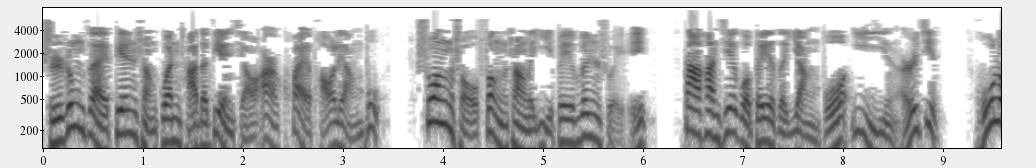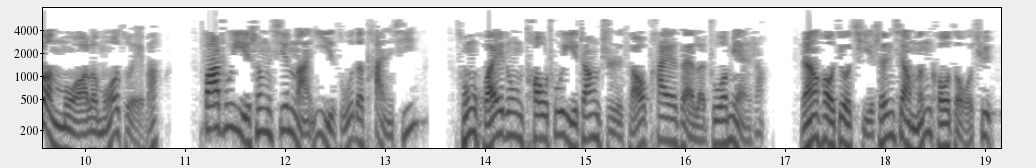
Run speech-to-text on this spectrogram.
始终在边上观察的店小二快跑两步，双手奉上了一杯温水。大汉接过杯子，仰脖一饮而尽，胡乱抹了抹嘴巴，发出一声心满意足的叹息，从怀中掏出一张纸条，拍在了桌面上，然后就起身向门口走去。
